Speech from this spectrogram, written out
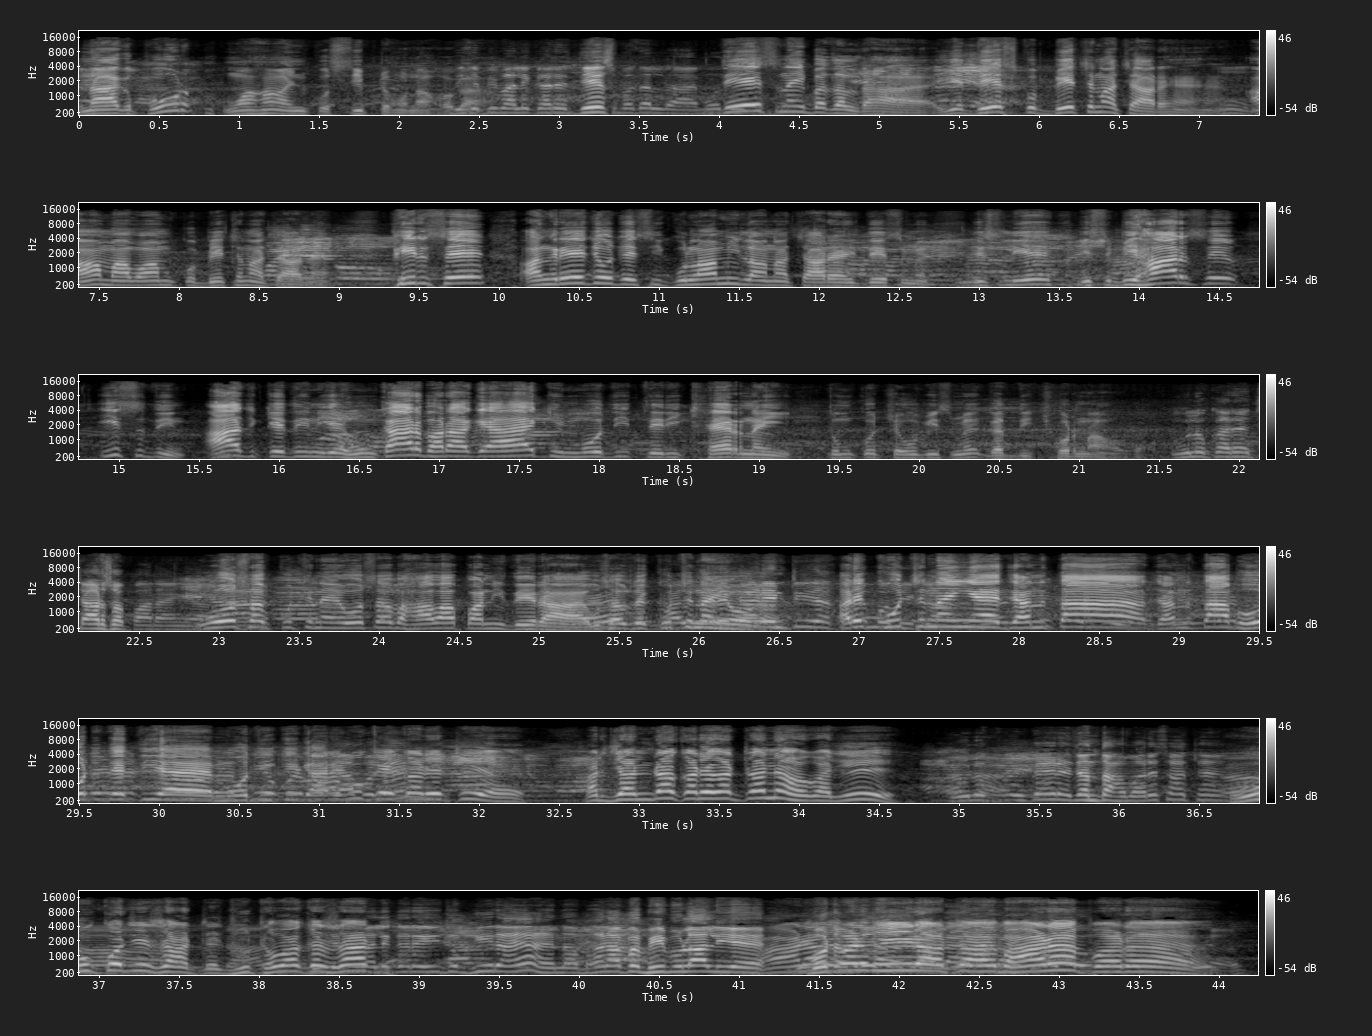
नागपुर वहाँ इनको शिफ्ट होना होगा। बीजेपी वाले कह रहे हैं, देश बदल रहा है देश नहीं बदल रहा है ये देश को बेचना चाह रहे हैं। आम आवाम को बेचना चाह रहे हैं। फिर से अंग्रेज़ों जैसी गुलामी लाना चाह रहे हैं इस देश में। इसलिए इस बिहार से इस दिन आज के दिन ये हुंकार भरा गया है कि मोदी तेरी खैर नहीं तुमको 24 में गद्दी छोड़ना होगा। वो लोग कह रहे हैं चार सौ पार आएँगे। वो सब कुछ नहीं वो सब हवा पानी दे रहा है वो सबसे कुछ नहीं होगा। अरे कुछ नहीं है जनता जनता वोट देती है मोदी की गारंटी है। और झंडा करेगा तो ना होगा जी। वो लोग वो कह रहे हैं, जनता हमारे साथ है। वो को जी साथ है? झूठवा के साथ। रहे जो भीड़ आया है ना भाड़ा पर भीड़ बुला लिए। भाड़ा वोट पर भीड़ आता है भाड़ा पर।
